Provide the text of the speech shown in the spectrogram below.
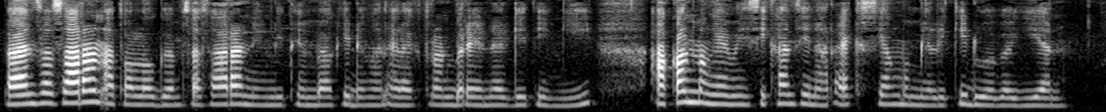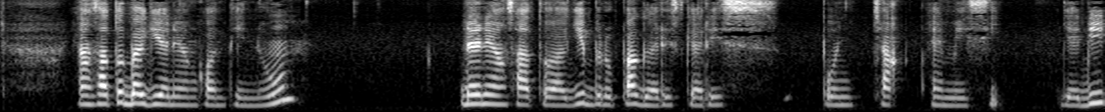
Bahan sasaran atau logam sasaran yang ditembaki dengan elektron berenergi tinggi akan mengemisikan sinar X yang memiliki dua bagian. Yang satu bagian yang kontinu dan yang satu lagi berupa garis-garis puncak emisi. Jadi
